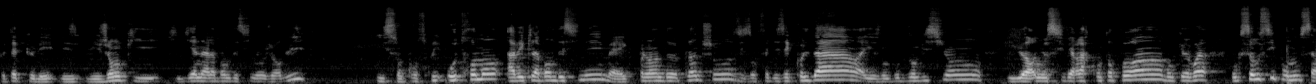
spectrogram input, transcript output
Peut-être que les, les- les gens qui, qui viennent à la bande dessinée aujourd'hui, ils sont construits autrement avec la bande dessinée, mais avec plein de, plein de choses. Ils ont fait des écoles d'art, ils ont d'autres ambitions, ils lorgnent aussi vers l'art contemporain. Donc euh, voilà. Donc ça aussi pour nous, c'est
